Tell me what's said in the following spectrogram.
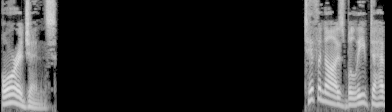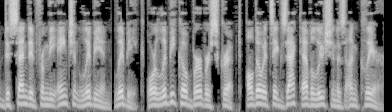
Origins Tifinagh is believed to have descended from the ancient Libyan or Libico-Berber script, although its exact evolution is unclear.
